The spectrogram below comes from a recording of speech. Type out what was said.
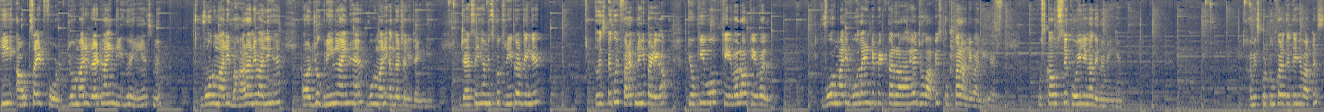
कि आउटसाइड फोल्ड जो हमारी रेड लाइन दी गई है इसमें, वो हमारी बाहर आने वाली हैं और जो ग्रीन लाइन है, वो हमारी अंदर चली जाएँगी। जैसे ही हम इसको थ्री कर देंगे तो इस पर कोई फ़र्क नहीं पड़ेगा, क्योंकि वो केवल और केवल वो हमारी वो लाइन डिपिक्ट कर रहा है जो वापस ऊपर आने वाली है। उसका उससे कोई लेना देना नहीं है। हम इसको टू कर देते हैं वापस।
